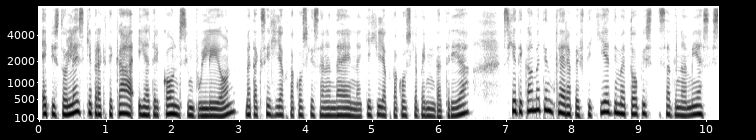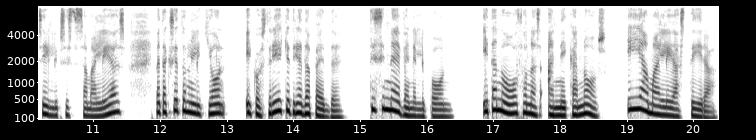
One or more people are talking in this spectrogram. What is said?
επιστολές και πρακτικά ιατρικών συμβουλίων μεταξύ 1841 και 1853 σχετικά με την θεραπευτική αντιμετώπιση της αδυναμίας σύλληψης της αμαλίας μεταξύ των ηλικιών 23 και 35. Τι συνέβαινε λοιπόν; Ήταν ο όθωνας ανίκανος; Ή η αμαλία στήρα.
